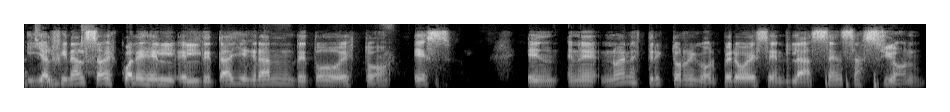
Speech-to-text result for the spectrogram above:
y al final, ¿sabes cuál es el, detalle grande de todo esto? Es, en, eh, no en estricto rigor, pero es en la sensación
